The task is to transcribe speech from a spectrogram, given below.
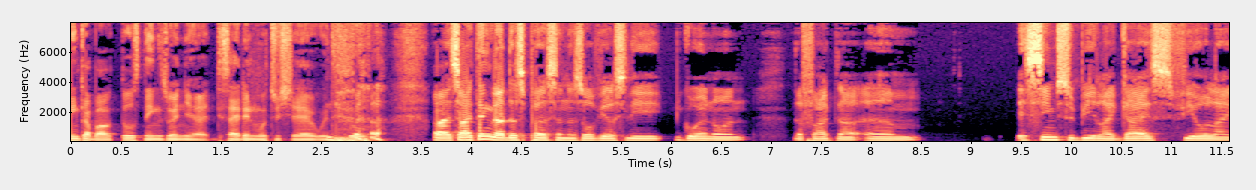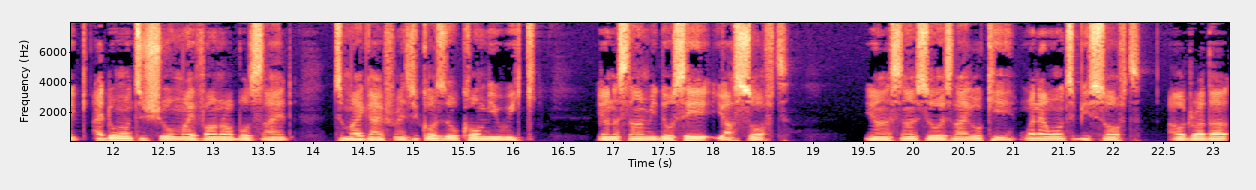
Think about those things when you're deciding what to share with people. All right, so I think that this person is obviously going on the fact that um it seems to be like guys feel like I don't want to show my vulnerable side to my guy friends because they'll call me weak. You understand me? They'll say you are soft. You understand? So it's like, okay, when I want to be soft, I would rather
